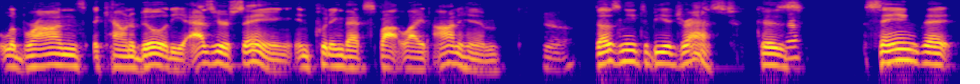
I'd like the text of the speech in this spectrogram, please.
LeBron's accountability, as you're saying, in putting that spotlight on him, Yeah. does need to be addressed. Because Yeah. Saying that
